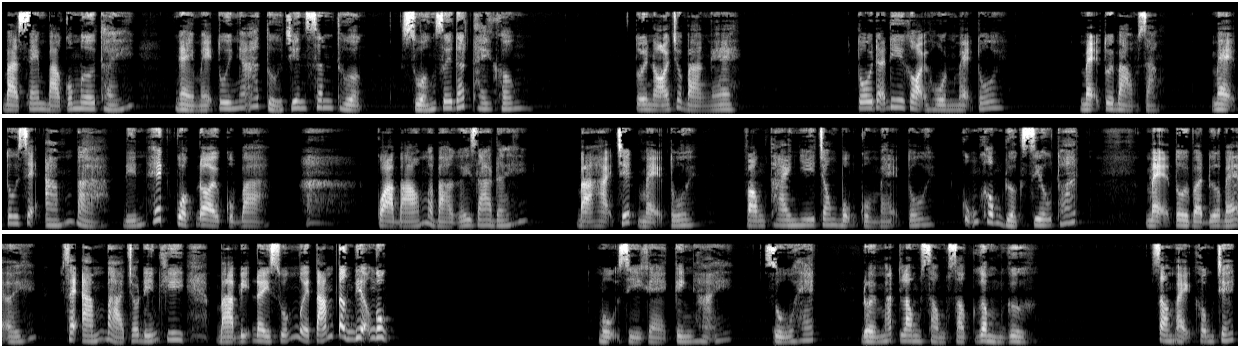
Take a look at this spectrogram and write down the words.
bà xem bà có mơ thấy ngày mẹ tôi ngã từ trên sân thượng xuống dưới đất hay không. Tôi nói cho bà nghe, tôi đã đi gọi hồn mẹ tôi. Mẹ tôi bảo rằng mẹ tôi sẽ ám bà đến hết cuộc đời của bà. Quả báo mà bà gây ra đấy, bà hại chết mẹ tôi. Vòng thai nhi trong bụng của mẹ tôi cũng không được siêu thoát. Mẹ tôi và đứa bé ấy sẽ ám bà cho đến khi bà bị đầy xuống 18 tầng địa ngục. Mụ dì ghẻ kinh hãi, rú hét, đôi mắt long sòng sọc gầm gừ. Sao mày không chết?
